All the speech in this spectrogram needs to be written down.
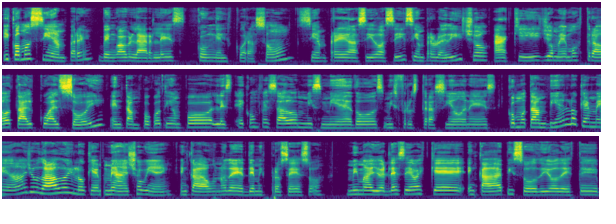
Y como siempre, vengo a hablarles con el corazón. Siempre ha sido así, siempre lo he dicho. Aquí yo me he mostrado tal cual soy. En tan poco tiempo les he confesado mis miedos, mis frustraciones, como también lo que me ha ayudado y lo que me ha hecho bien en cada uno de, mis procesos. Mi mayor deseo es que en cada episodio de este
